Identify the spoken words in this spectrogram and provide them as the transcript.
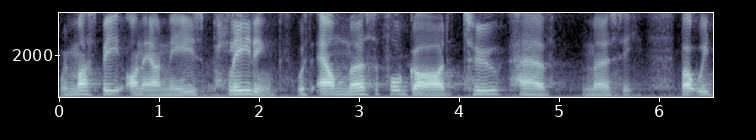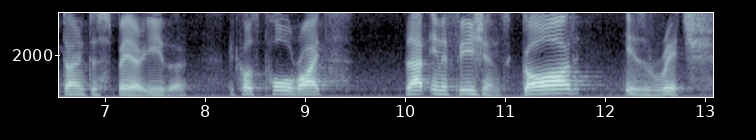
We must be on our knees pleading with our merciful God to have mercy. But we don't despair either, because Paul writes that in Ephesians, God is rich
